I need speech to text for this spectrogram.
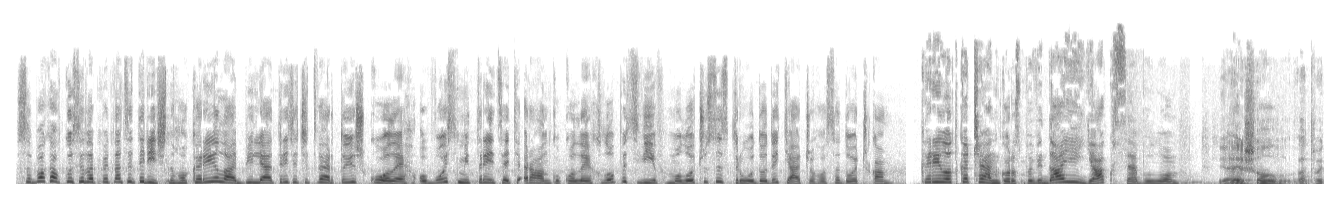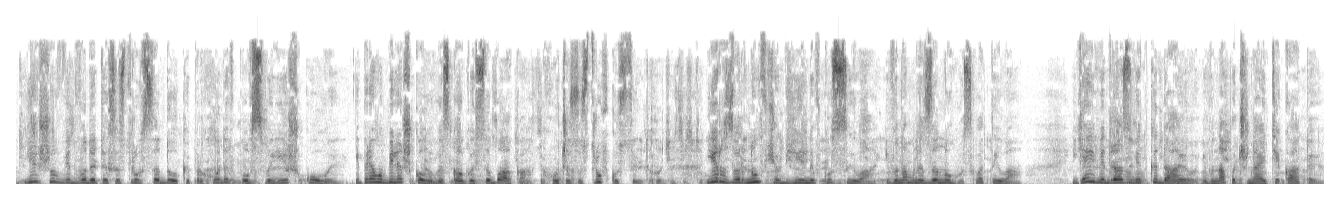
Собака вкусила 15-річного Кирила біля 34-ї школи о 8.30 ранку, коли хлопець вів молодшу сестру до дитячого садочка. Кирило Ткаченко розповідає, як все було. Я йшов відводити. Я йшов відводити сестру в садок і проходив повз своєї школи. І прямо біля школи вискакує собака і хоче сестру вкусити. Я розвернув, щоб її не вкусила, і вона мене за ногу схватила. Я її відразу відкидаю, і вона починає тікати.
